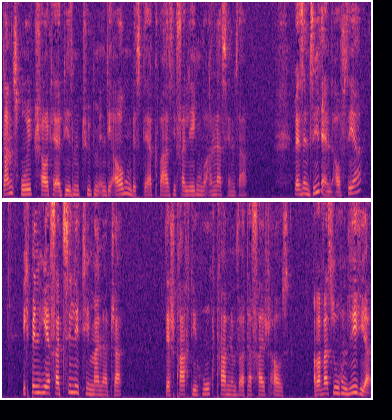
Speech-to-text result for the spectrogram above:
Ganz ruhig schaute er diesem Typen in die Augen, bis der quasi verlegen woanders hinsah. Wer sind Sie denn, Aufseher? Ich bin hier Facility Manager, der sprach die hochtrabenden Wörter falsch aus. Aber was suchen Sie hier?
